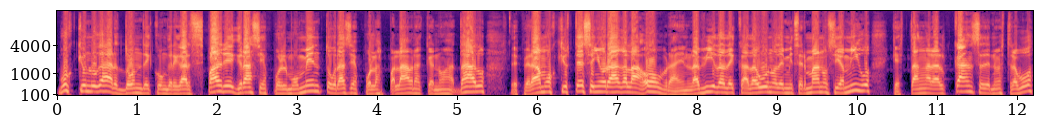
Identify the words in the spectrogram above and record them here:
busque un lugar donde congregarse. Padre, gracias por el momento, gracias por las palabras que nos has dado. Esperamos que usted Señor haga la obra en la vida de cada uno de mis hermanos y amigos que están al alcance de nuestra voz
